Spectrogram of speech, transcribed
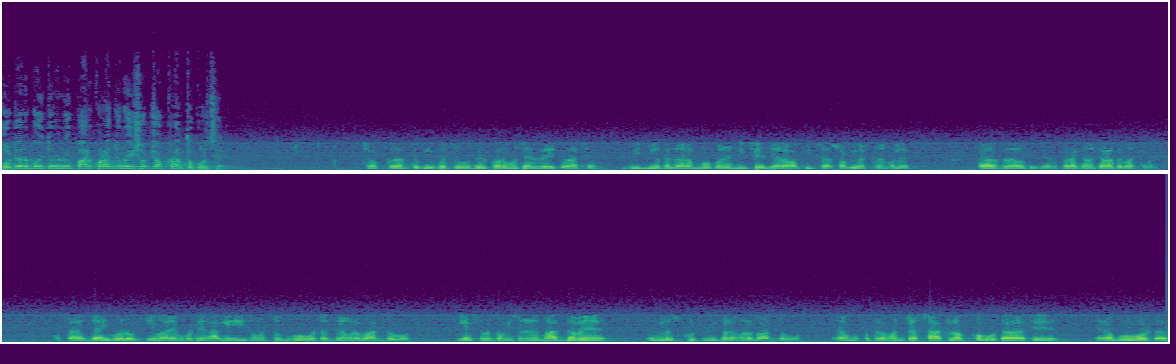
ভোটের বৈতরণী পার করার জন্য এইসব চক্রান্ত করছে। চক্রান্ত কি করছে? ওদের কর্মচারীরাই তো আছেন। বিডিও থেকে আরম্ভ করে নিচে যারা অফিসার সবই ওয়েস্ট বেঙ্গলের তারা তো অফিসার। তারা কেন চালাতে পারছে না? তারা যাই বলুক এবারে ভোটের আগে এই সমস্ত ভুয়ো ভোটারদের আমরা বাদ দেবো। ইলেকশন কমিশনের মাধ্যমে এগুলো স্ক্রুটিনি করে আমরা বাদ দেবো। এরকম পঞ্চাশ ষাট লক্ষ ভোটার আছে। যারা ভুয়ো ভোটার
